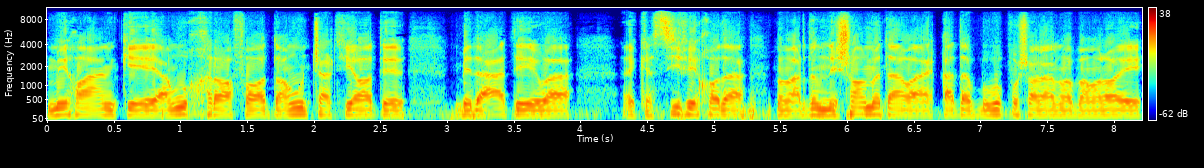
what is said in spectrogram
می‌خواهند که امون خرافات امون چرتیات بدعت و کثیف خود به مردم نشان بدن و حقیقت بپوشانند و به ملای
